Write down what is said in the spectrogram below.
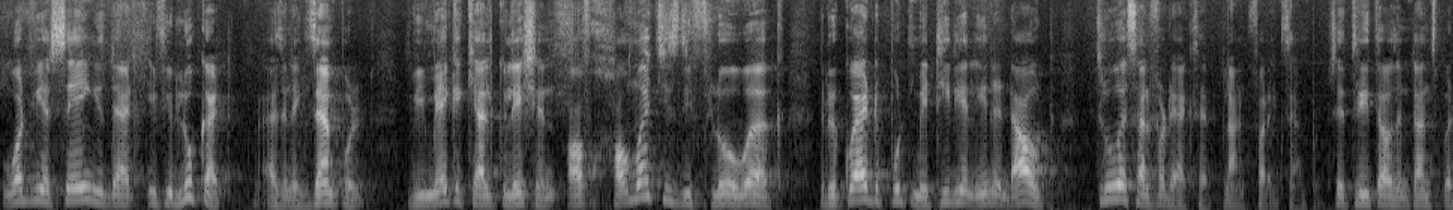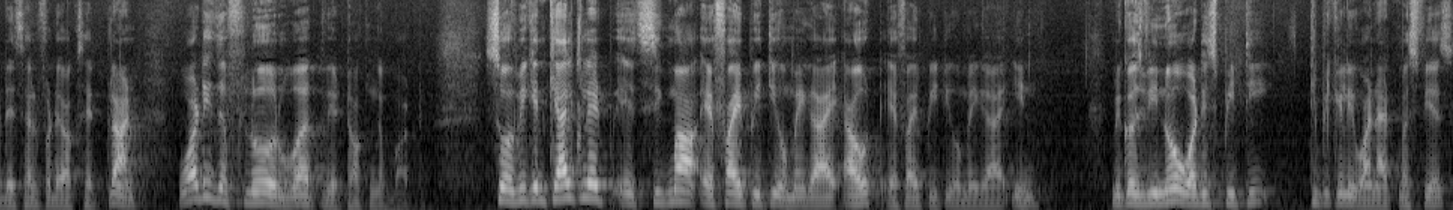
what we are saying is that if you look at as an example we make a calculation of how much is the flow work required to put material in and out through a sulfur dioxide plant for example, say 3000 tons per day sulfur dioxide plant, what is the flow work we are talking about. So, we can calculate a sigma f i p t omega i out f i p t omega i in, because we know what is p t typically 1 atmospheres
